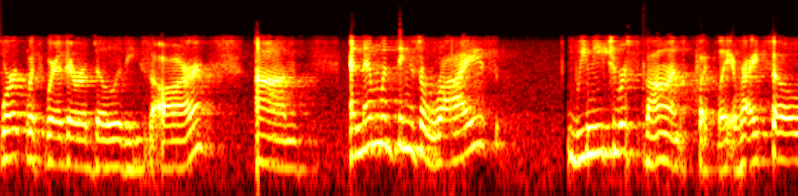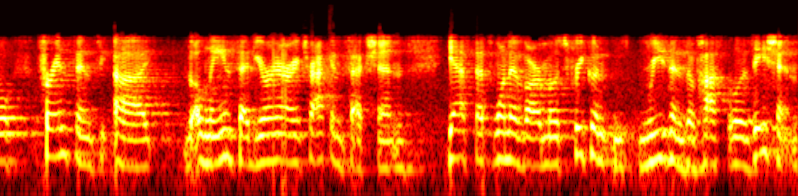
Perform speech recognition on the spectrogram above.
work with where their abilities are? Um, and then when things arise, we need to respond quickly, right? So, for instance, uh, Elaine said urinary tract infection. Yes, that's one of our most frequent reasons of hospitalizations.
